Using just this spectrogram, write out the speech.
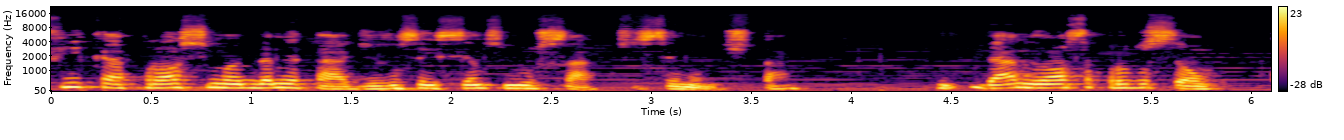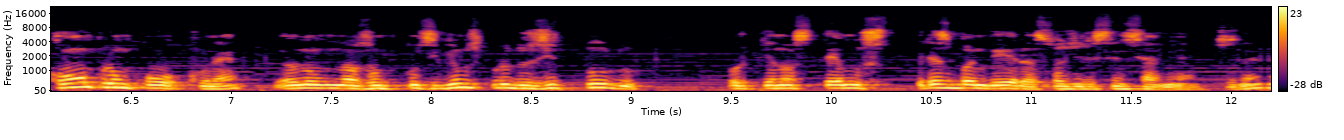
fica próxima da metade, uns 600 mil sacos de semente, tá? Da nossa produção. Compra um pouco, né? Não, nós não conseguimos produzir tudo, porque nós temos três bandeiras só de licenciamentos, né?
